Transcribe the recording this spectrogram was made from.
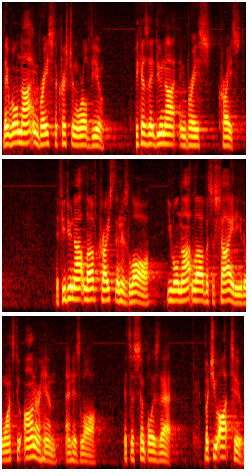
they will not embrace the Christian worldview because they do not embrace Christ. If you do not love Christ and his law, you will not love a society that wants to honor him and his law. It's as simple as that. But you ought to.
